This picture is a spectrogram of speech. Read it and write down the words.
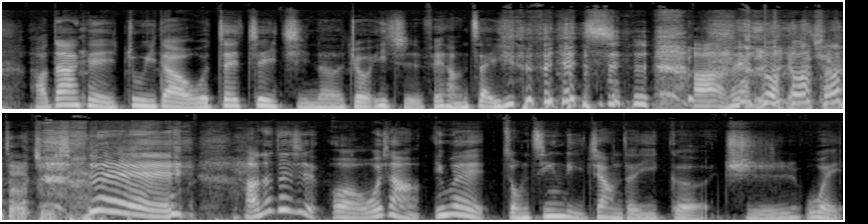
好，大家可以注意到，我在这一集呢，就一直非常在意这件事。啊，没有抢走主持人。对，好，那但是我我想，因为总经理这样的一个职位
